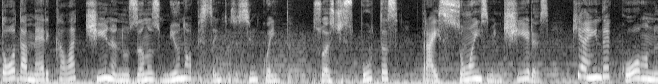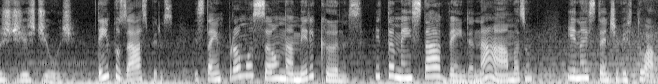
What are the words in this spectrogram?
toda a América Latina nos anos 1950. Suas disputas, traições, mentiras que ainda ecoam nos dias de hoje. Tempos Ásperos está em promoção na Americanas e também está à venda na Amazon e na estante virtual.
